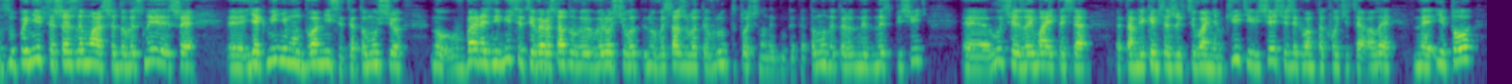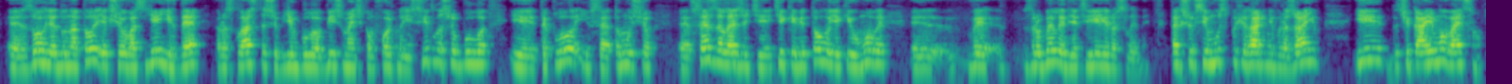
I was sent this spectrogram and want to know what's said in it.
зупиніться ще зима, ще до весни, ще як мінімум два місяці, тому що ну, в березні місяці ви вирощувати, ну, висаджувати в ґрунт точно не будете. Тому не, не, не спішіть, е, лучше займайтеся е, там якимось живцюванням квітів і ще щось, як вам так хочеться, але не і то е, з огляду на то, якщо у вас є їх де розкласти, щоб їм було більш-менш комфортно і світло, щоб було, і тепло, і все. Тому що е, все залежить е, тільки від того, які умови е, ви зробили для цієї рослини. Так що всім успіхи, гарні врожаїв і чекаємо весну.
